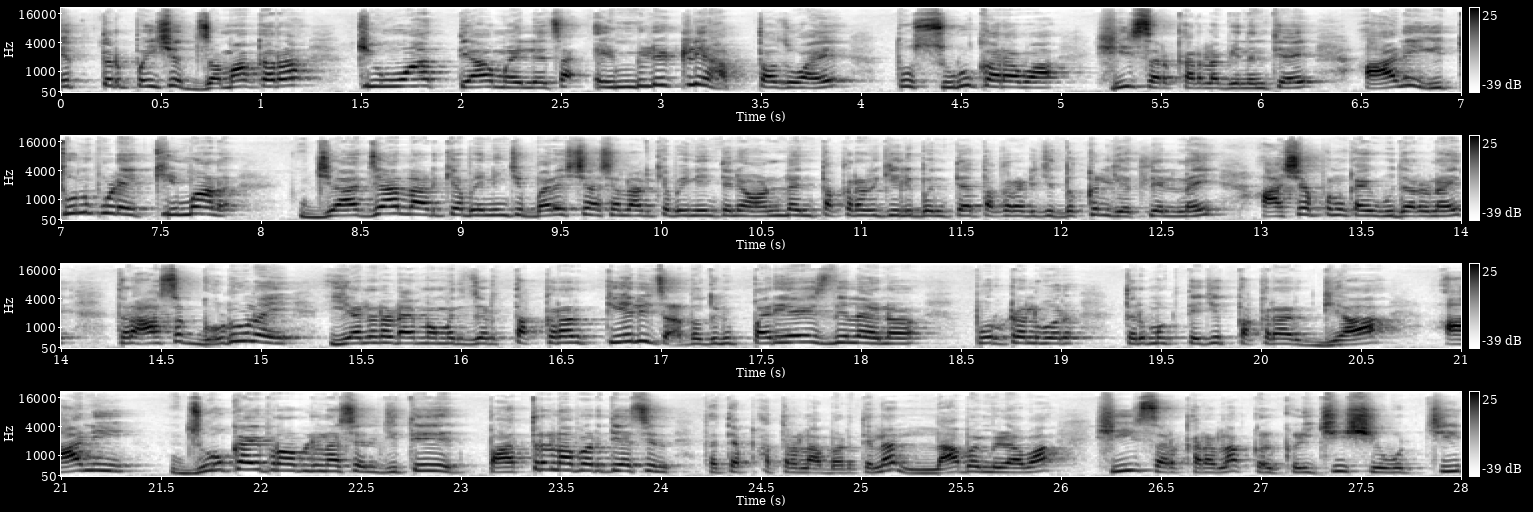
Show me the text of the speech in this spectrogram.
एक तर पैसे जमा करा किंवा त्या महिलेचा इमिडिएटली हप्ता जो आहे तो सुरू करावा ही सरकारला विनंती आहे. आणि इथून पुढे किमान ज्या ज्या लाडक्या बहिणींची बऱ्याचशा अशा लाडक्या बहिणींनी त्यांनी ऑनलाईन तक्रार केली पण त्या तक्रारीची दखल घेतलेली नाही. अशा पण काही उदाहरणं आहेत. तर असं घडू नये. येणाऱ्या टायमामध्ये जर तक्रार केलीच आता तुम्ही पर्यायच दिला आहे ना पोर्टलवर तर मग त्याची तक्रार घ्या. आणि जो काही प्रॉब्लेम असेल जिथे पात्र लाभार्थी असेल तर त्या पात्र लाभार्थीला लाभ मिळावा. ही सरकारला कळकळीची शेवटची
